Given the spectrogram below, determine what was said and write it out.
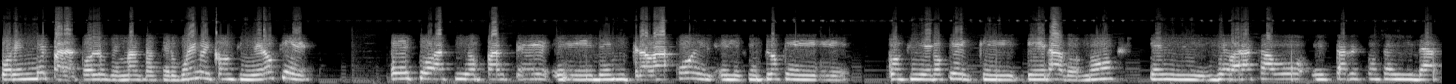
por ende para todos los demás va a ser bueno y considero que eso ha sido parte eh, de mi trabajo, el, el, ejemplo que considero que, que, que he dado, ¿no? El llevar a cabo esta responsabilidad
